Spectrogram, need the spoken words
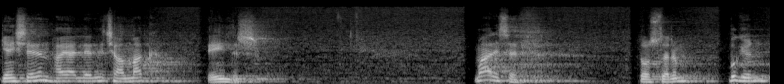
gençlerin hayallerini çalmak değildir. Maalesef dostlarım bugün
